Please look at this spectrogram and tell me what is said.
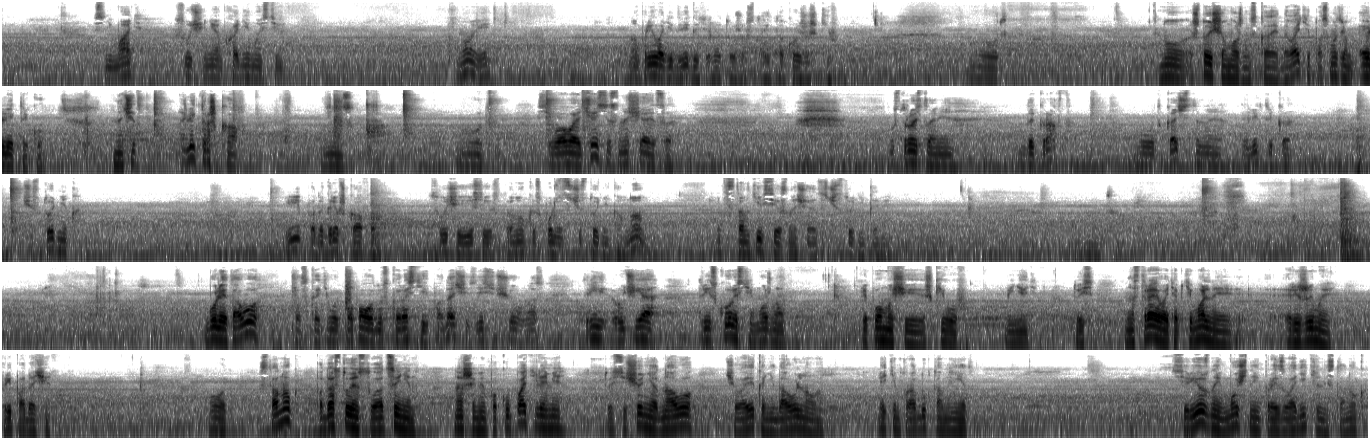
снимать в случае необходимости. Ну и на приводе двигателя тоже стоит такой же шкив. Вот. Ну, что еще можно сказать? Давайте посмотрим электрику. Значит, электрошкаф у нас. Вот. Силовая часть оснащается устройствами Decraft. Вот, качественная электрика, частотник и подогрев шкафа в случае, если станок используется частотником. Но эти станки все оснащаются частотниками. Вот. Более того, так сказать, вот по поводу скоростей подачи, здесь еще у нас три ручья, три скорости можно при помощи шкивов менять. То есть настраивать оптимальные режимы при подаче. Вот. Станок по достоинству оценен нашими покупателями. То есть еще ни одного человека недовольного этим продуктом нет серьезный, мощный, производительный станок.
